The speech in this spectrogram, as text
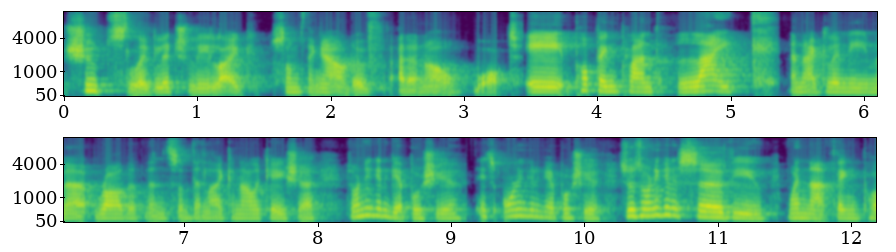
shoots, like literally like something out of, I don't know what. A popping plant like an aglaonema rather than something like an alocasia, it's only going to get bushier. It's only going to get bushier. So it's only going to serve you when that thing pops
